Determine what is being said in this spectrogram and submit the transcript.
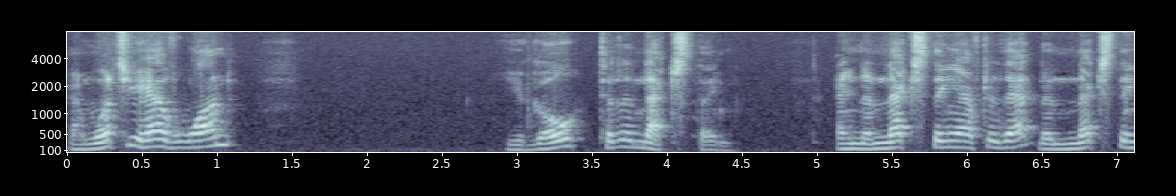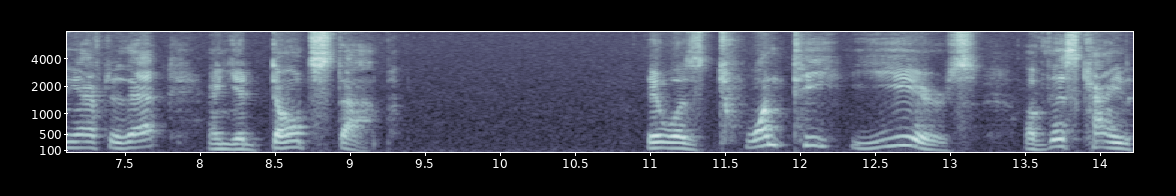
And once you have one, you go to the next thing and the next thing after that, the next thing after that, and you don't stop. It was 20 years of this kind.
